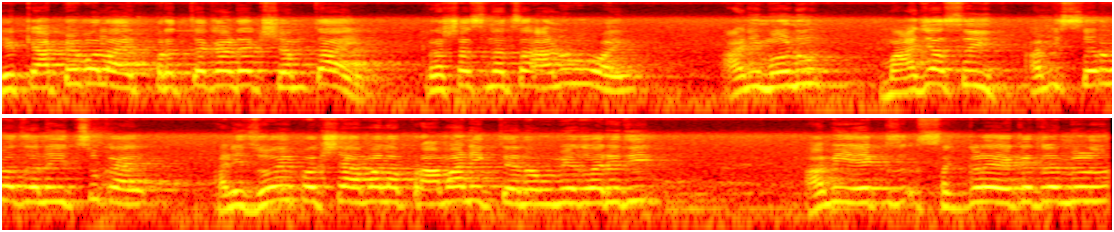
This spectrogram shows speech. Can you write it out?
हे कॅपेबल आहेत प्रत्येकाकडे क्षमता आहे प्रशासनाचा अनुभव आहे. आणि म्हणून माझ्यासहित आम्ही सर्वजण इच्छुक आहे आणि जोही पक्ष आम्हाला प्रामाणिकतेनं उमेदवारी दी आम्ही एक सगळे एकत्र मिळून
